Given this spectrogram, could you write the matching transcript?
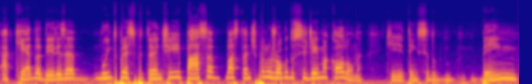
a queda deles é muito precipitante e passa bastante pelo jogo do CJ McCollum, né? Que tem sido bem.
